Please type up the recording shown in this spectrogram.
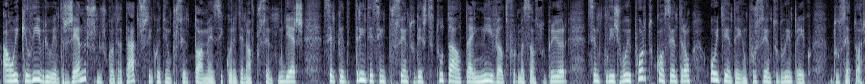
Há um equilíbrio entre géneros géneros nos contratados, 51% de homens e 49% de mulheres. Cerca de 35% deste total tem nível de formação superior, sendo que Lisboa e Porto concentram 81% do emprego do setor.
